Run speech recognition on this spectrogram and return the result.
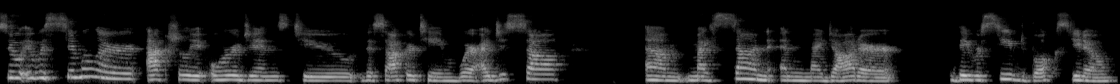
So it was similar, actually, origins to the soccer team, where I just saw um, my son and my daughter. They received books, you know,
